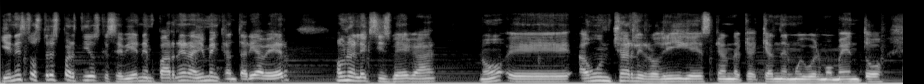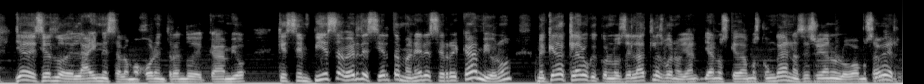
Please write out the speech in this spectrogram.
Y en estos tres partidos que se vienen, partner, a mí me encantaría ver a un Alexis Vega, ¿no? Eh, a un Charlie Rodríguez que anda, que, anda en muy buen momento. Ya decías lo de Laines, a lo mejor entrando de cambio, que se empieza a ver de cierta manera ese recambio, ¿no? Me queda claro que con los del Atlas, bueno, ya, ya nos quedamos con ganas, eso ya no lo vamos a ver.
